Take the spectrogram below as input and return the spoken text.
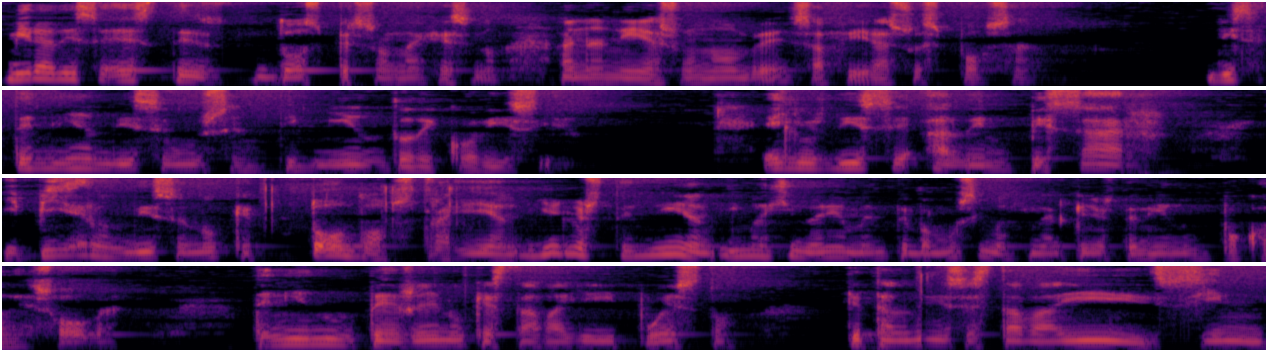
Mira, dice estos dos personajes, ¿no? Ananías, un hombre, Zafira, su esposa. Dice, tenían, dice, un sentimiento de codicia. Ellos, dice, al empezar, y vieron, dice, ¿no? Que todos traían, y ellos tenían, imaginariamente, vamos a imaginar que ellos tenían un poco de sobra. Tenían un terreno que estaba allí puesto, que tal vez estaba ahí sin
